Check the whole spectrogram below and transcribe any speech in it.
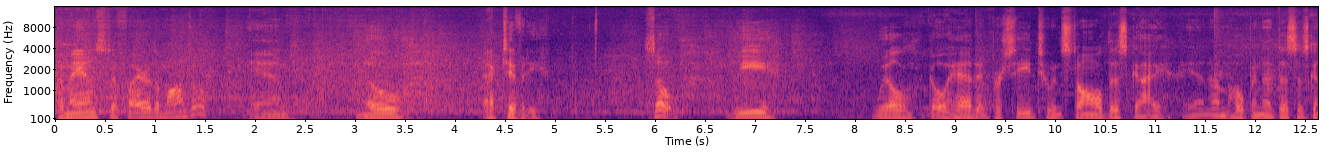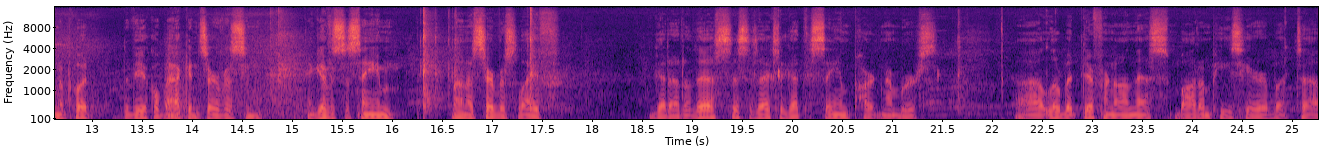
commands to fire the module and no activity. So we we'll go ahead and proceed to install this guy. And I'm hoping that this is going to put the vehicle back in service and, and give us the same amount of service life we got out of this. This has actually got the same part numbers. Uh, a little bit different on this bottom piece here, but uh,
